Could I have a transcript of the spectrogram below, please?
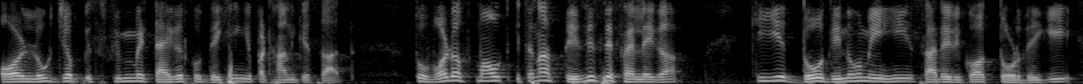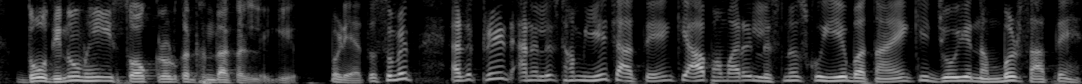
और लोग जब इस फ़िल्म में टाइगर को देखेंगे पठान के साथ तो वर्ड ऑफ़ माउथ इतना तेज़ी से फैलेगा कि ये दो दिनों में ही सारे रिकॉर्ड तोड़ देगी दो दिनों में ही सौ करोड़ का धंधा कर लेगी। बढ़िया तो Sumit as a trade analyst हम ये चाहते हैं कि आप हमारे लिसनर्स को ये बताएँ कि जो ये नंबर्स आते हैं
